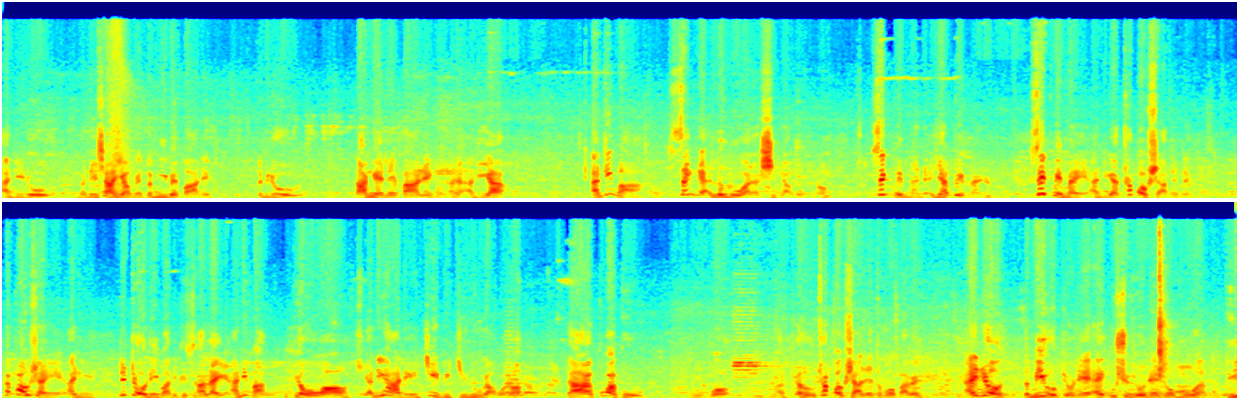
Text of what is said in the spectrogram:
အန်ဒီတို့မလေးရှားရောက်တယ်သမီးပဲပါတယ်သမီးတို့တားငယ်လည်းပါတယ်အဲအန်ဒီကအန်ဒီမှာစိတ်နဲ့အလုပ်လုပ်ရတာရှိတာပေါ့နော်စိတ်ပင်ပန်းနဲ့အရန်ပင်ပန်းတယ်စိတ်ပင်ပန်းရင်အန်ဒီကထွက်ပေါက်ရှာတယ်တယ် ထွက်ပေါက်ရှာရင်အဲ့ဒီတစ်တော်လေးပါလေကစားလိုက်ရင်အန်ဒီမှာပျော်အောင်အန်ဒီဟာလေးကြည့်ပြီးကြည်နူးတာပေါ့နော်ဒါကကိုယ့်ဘကိုဟိုပေါ့ဟိုထွက်ပေါက်ရှာတဲ့သဘောပါပဲအဲ့ဒီတော့သမီးကိုပြောတယ်အဲ့ဥရွှေရိုးနဲ့တော်မိုးကဒီ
